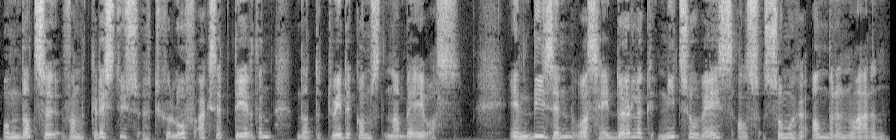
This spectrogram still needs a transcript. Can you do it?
omdat ze van Christus het geloof accepteerden dat de tweede komst nabij was. In die zin was hij duidelijk niet zo wijs als sommige anderen waren,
